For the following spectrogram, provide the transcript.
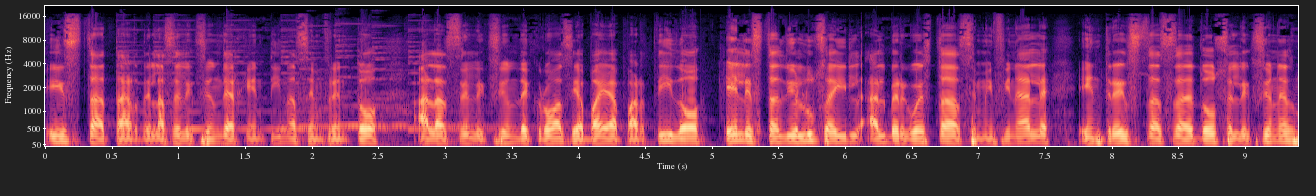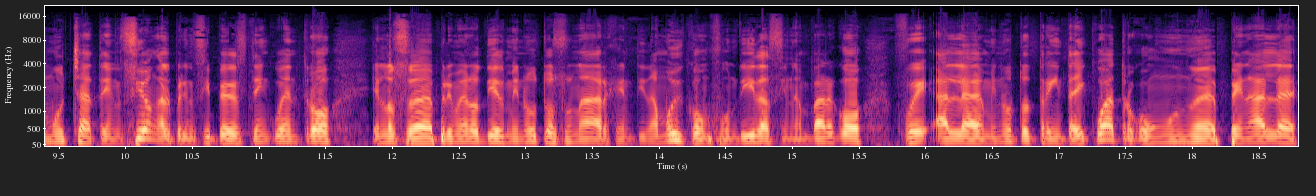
esta tarde. La selección de Argentina se enfrentó a la selección de Croacia. Vaya partido. El estadio Lusail albergó esta semifinal entre estas eh, dos selecciones. Mucha atención al principio de este encuentro. En los eh, primeros 10 minutos una Argentina muy confundida, sin embargo fue al eh, minuto 34 con un eh, penal eh,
